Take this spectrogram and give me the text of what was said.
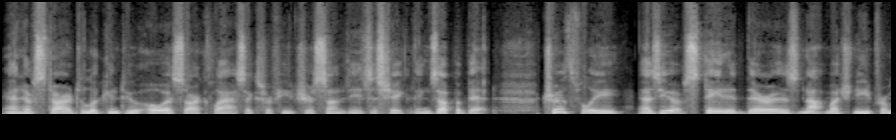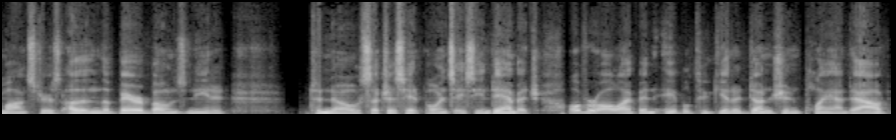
and have started to look into OSR classics for future Sundays to shake things up a bit. Truthfully, as you have stated, there is not much need for monsters other than the bare bones needed to know, such as hit points, AC, and damage. Overall, I've been able to get a dungeon planned out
